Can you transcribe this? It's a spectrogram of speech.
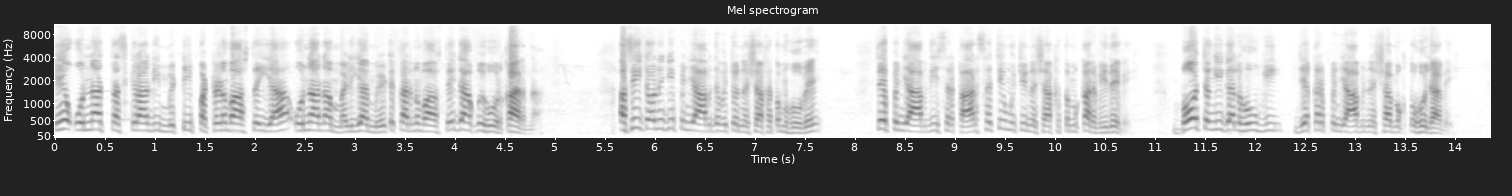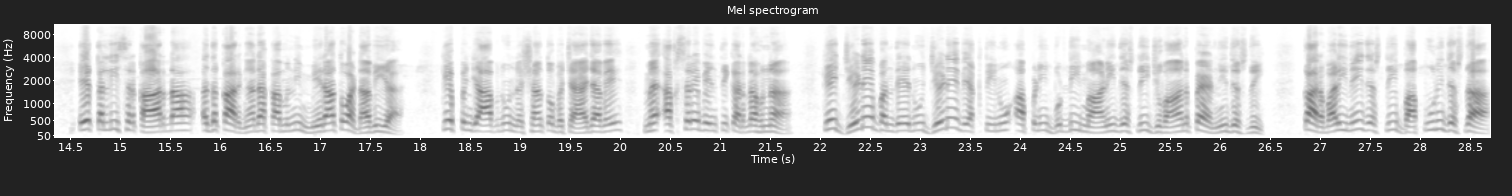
ਇਹ ਉਹਨਾਂ ਤਸਕਰਾਂ ਦੀ ਮਿੱਟੀ ਪੱਟਣ ਵਾਸਤੇ ਹੀ ਆ, ਉਹਨਾਂ ਦਾ ਮਲੀਆ ਮੇਟ ਕਰਨ ਵਾਸਤੇ ਜਾਂ ਕੋਈ ਹੋਰ ਕਾਰਨ ਆ? ਅਸੀਂ ਚਾਹੁੰਦੇ ਜੀ ਪੰਜਾਬ ਦੇ ਵਿੱਚੋਂ ਨਸ਼ਾ ਖਤਮ ਹੋਵੇ ਤੇ ਪੰਜਾਬ ਦੀ ਸਰਕਾਰ ਸੱਚੀ ਮੁੱਚੀ ਨਸ਼ਾ ਖਤਮ ਕਰ ਵੀ ਦੇਵੇ। ਬਹੁਤ ਚੰਗੀ ਗੱਲ ਹੋਊਗੀ ਜੇਕਰ ਪੰਜਾਬ ਨਸ਼ਾ ਮੁਕਤ ਹੋ ਜਾਵੇ। ਇਹ ਕੱਲੀ ਸਰਕਾਰ ਦਾ, ਅਧਿਕਾਰੀਆਂ ਦਾ ਕੰਮ ਨਹੀਂ, ਮੇਰਾ ਤੁਹਾਡਾ ਵੀ ਆ। ਕਿ ਪੰਜਾਬ ਨੂੰ ਨਸ਼ਿਆਂ ਤੋਂ ਬਚਾਇਆ ਜਾਵੇ, ਮੈਂ ਅਕਸਰ ਇਹ ਬੇਨਤੀ ਕਰਦਾ ਹੁੰਨਾ ਕਿ ਜਿਹੜੇ ਬੰਦੇ ਨੂੰ, ਜਿਹੜੇ ਵਿਅਕਤੀ ਨੂੰ ਆਪਣੀ ਬੁੱਢੀ ਮਾਂ ਨਹੀਂ ਦਿਸਦੀ, ਜਵਾਨ ਭੈਣ ਨਹੀਂ ਦਿਸਦੀ ਘਰ ਵਾਲੀ ਨਹੀਂ ਦਿਸਦੀ, ਬਾਪੂ ਨਹੀਂ ਦਿਸਦਾ,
